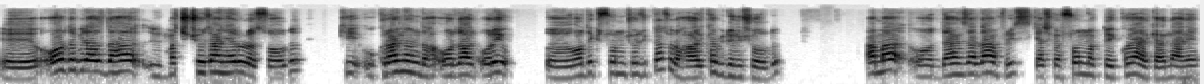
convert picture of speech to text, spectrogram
E, orada biraz daha maçı çözen yer orası oldu ki Ukrayna'nın da oradan orayı e, oradaki sorunu çözdükten sonra harika bir dönüş oldu. Ama o Denzel Dumfries gerçekten son noktayı koyarken de hani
